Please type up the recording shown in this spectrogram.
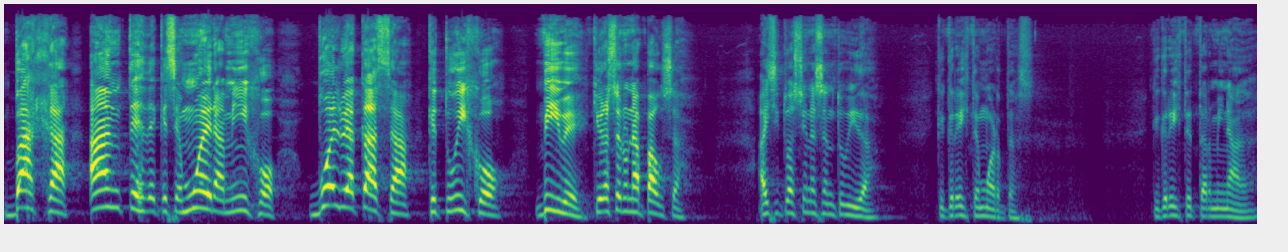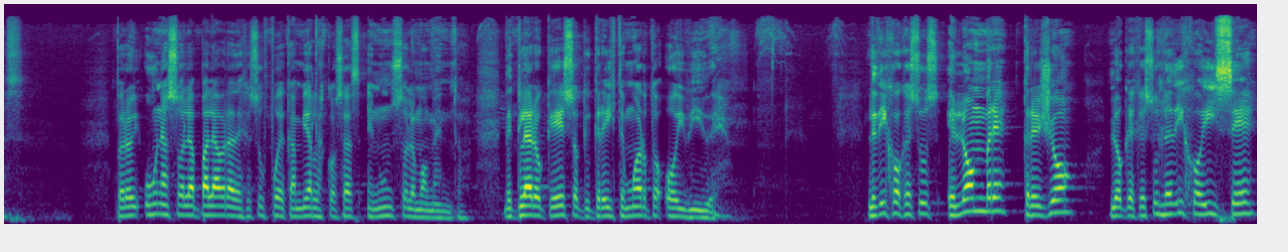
baja antes de que se muera mi hijo, vuelve a casa que tu hijo vive. Quiero hacer una pausa. Hay situaciones en tu vida que creíste muertas, que creíste terminadas. Pero una sola palabra de Jesús puede cambiar las cosas en un solo momento. Declaro que eso que creíste muerto hoy vive. Le dijo Jesús, el hombre creyó lo que Jesús le dijo y se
